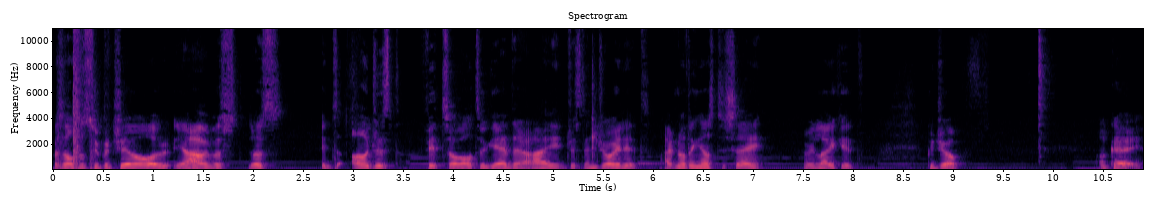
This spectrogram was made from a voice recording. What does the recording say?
was also super chill. Yeah, it was just it all just fit so well together. I just enjoyed it. I have nothing else to say. I really like it. Good job. Okay.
